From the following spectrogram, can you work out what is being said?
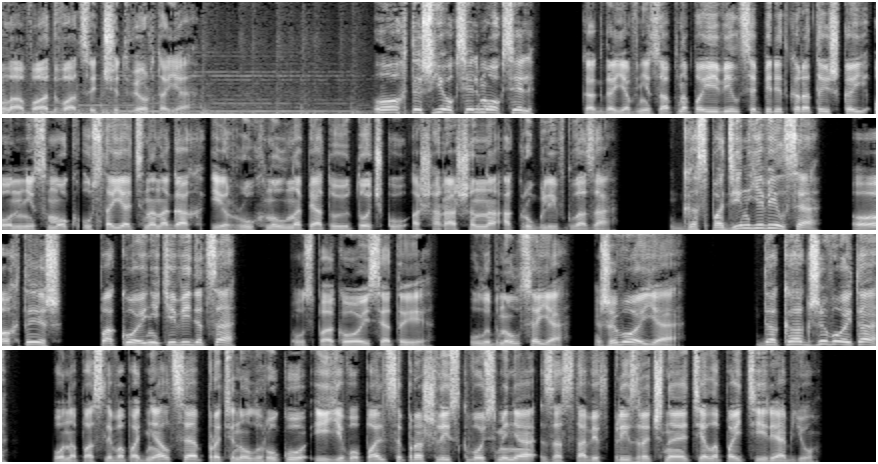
Глава 24 «Ох ты ж, ёксель-моксель!» Когда я внезапно появился перед коротышкой, он не смог устоять на ногах и рухнул на пятую точку, ошарашенно округлив глаза. «Господин явился! Ох ты ж! Покойники видятся!» «Успокойся ты!» — улыбнулся я. «Живой я!» «Да как живой-то?» Он опасливо поднялся, протянул руку, и его пальцы прошли сквозь меня, заставив призрачное тело пойти рябью.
